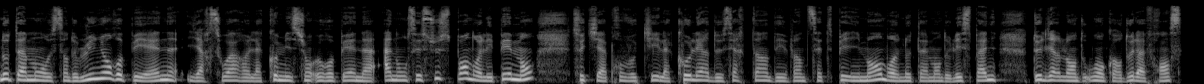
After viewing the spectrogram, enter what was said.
notamment au sein de l'Union européenne. Hier soir, la Commission européenne a annoncé suspendre les paiements, ce qui a provoqué la colère de certains des 27 pays membres, notamment de l'Espagne, de l'Irlande ou encore de la France.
